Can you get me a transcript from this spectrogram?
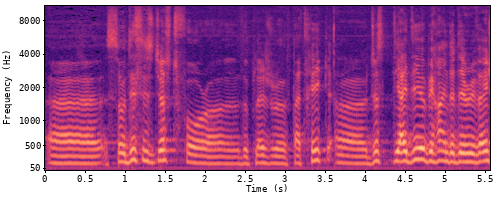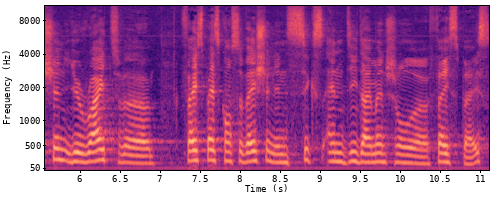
Uh, so this is just for uh, the pleasure of Patrick. Uh, just the idea behind the derivation, you write uh, phase space conservation in 6 nd dimensional uh, phase space,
